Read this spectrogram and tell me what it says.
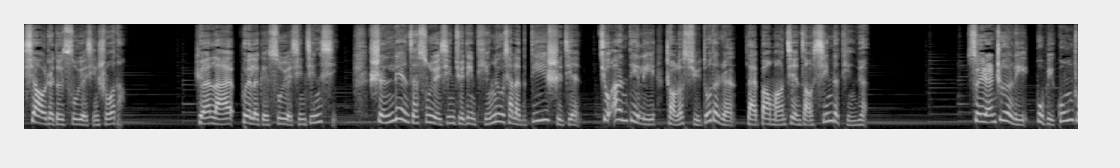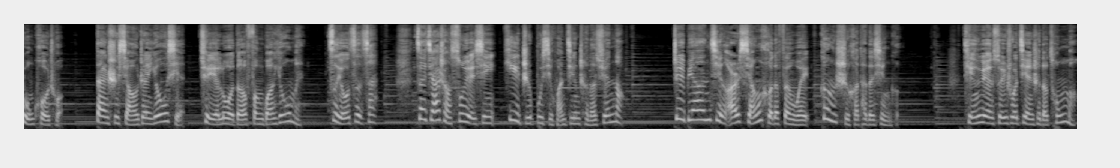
笑着对苏月心说道：“原来为了给苏月心惊喜，沈炼在苏月心决定停留下来的第一时间，就暗地里找了许多的人来帮忙建造新的庭院。虽然这里不比宫中阔绰。”但是小镇悠闲，却也落得风光优美、自由自在。再加上苏月心一直不喜欢京城的喧闹，这边安静而祥和的氛围更适合他的性格。庭院虽说建设的匆忙，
